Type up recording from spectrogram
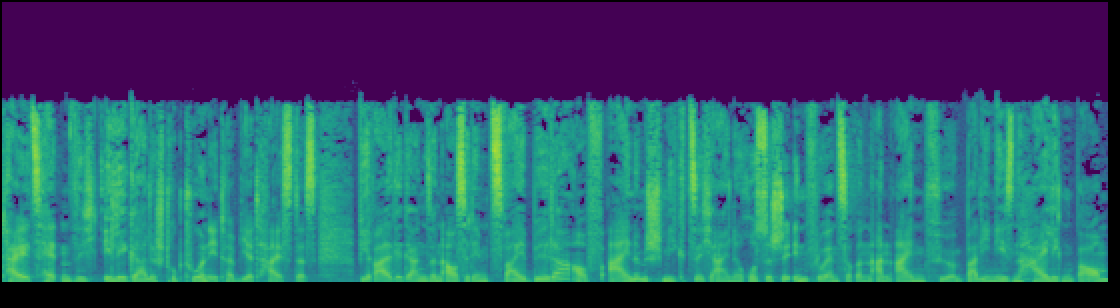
Teils hätten sich illegale Strukturen etabliert, heißt es. Viral gegangen sind außerdem zwei Bilder. Auf einem schmiegt sich eine russische Influencerin an einen für Balinesen heiligen Baum.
